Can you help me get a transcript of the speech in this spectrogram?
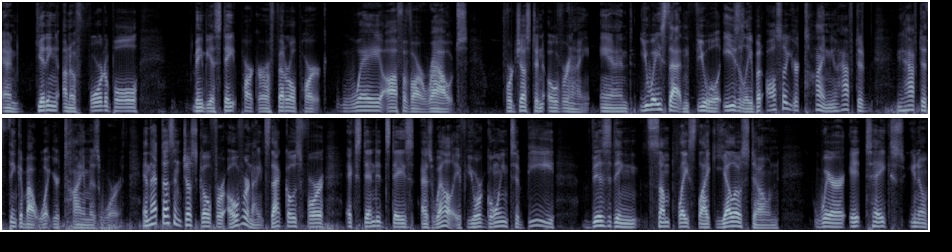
and getting an affordable maybe a state park or a federal park way off of our route for just an overnight and you waste that in fuel easily but also your time you have to you have to think about what your time is worth. And that doesn't just go for overnights, that goes for extended stays as well. If you're going to be visiting some place like Yellowstone, where it takes, you know,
